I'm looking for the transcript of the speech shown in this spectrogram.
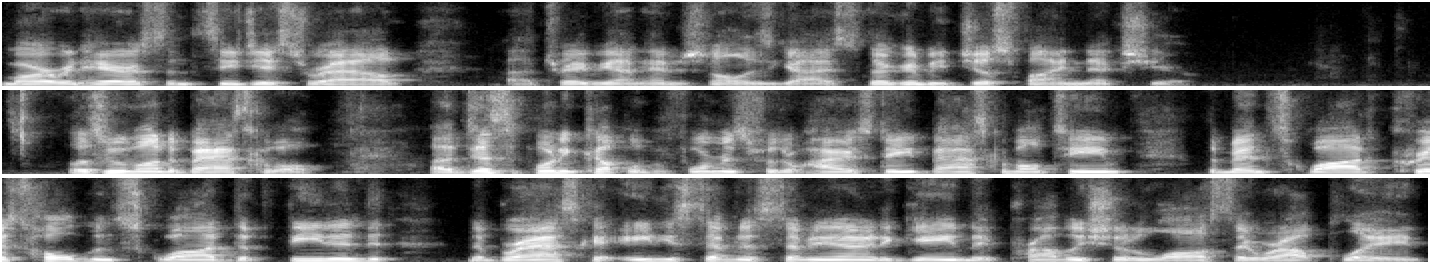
Marvin Harrison, CJ Stroud, uh, TreVeyon Henderson, all these guys. So they're going to be just fine next year. Let's move on to basketball. A disappointing couple of performances for the Ohio State basketball team. The men's squad, Chris Holtmann's squad, defeated Nebraska 87 to 79 in a game they probably should have lost. They were outplayed,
